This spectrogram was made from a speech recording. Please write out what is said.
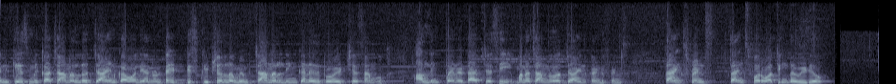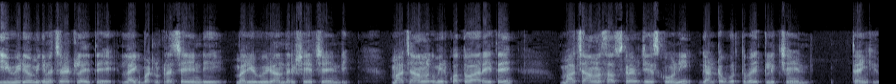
ఇన్ కేస్ మీకు ఆ ఛానల్లో జాయిన్ కావాలి అని ఉంటే డిస్క్రిప్షన్లో మేము ఛానల్ లింక్ అనేది ప్రొవైడ్ చేశాము. ఆ లింక్ పైన ట్యాప్ చేసి మన ఛానల్లో జాయిన్ కండి friends. Thanks friends. Thanks for watching the video. ఈ వీడియో మీకు నచ్చినట్లయితే లైక్ బటన్ ప్రెస్ చేయండి మరియు వీడియో అందరికీ షేర్ చేయండి. మా ఛానల్కు మీరు కొత్త వారైతే మా ఛానల్ సబ్స్క్రైబ్ చేసుకొని గంట గుర్తుపై క్లిక్ చేయండి. Thank you.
